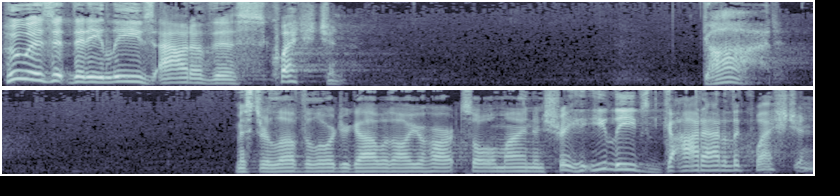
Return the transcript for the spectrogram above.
Who is it that he leaves out of this question? God. Mr. Love the Lord your God with all your heart, soul, mind, and strength. He leaves God out of the question.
